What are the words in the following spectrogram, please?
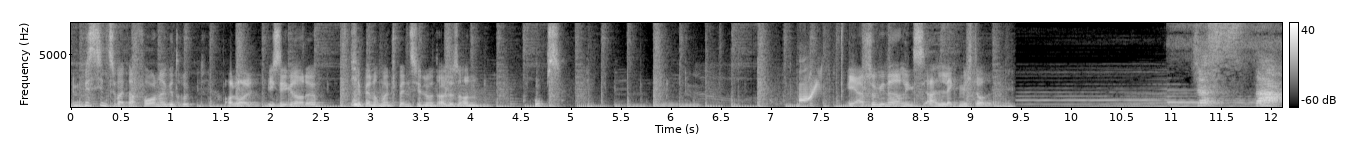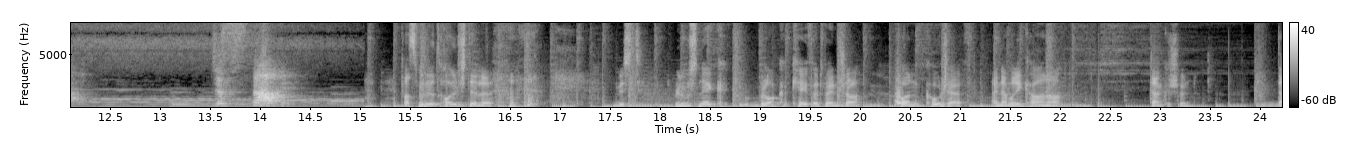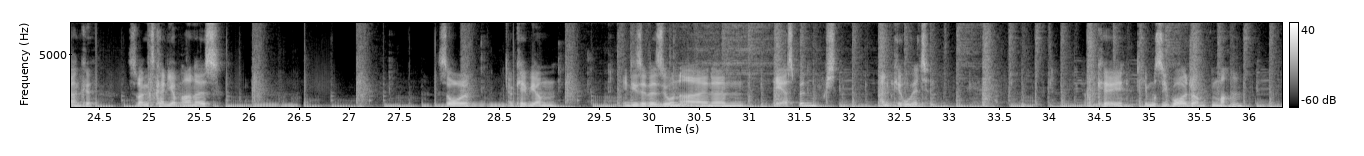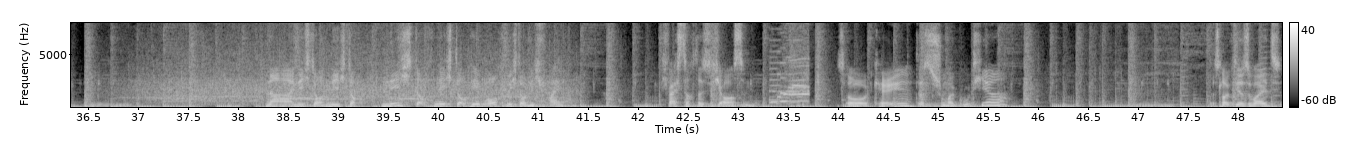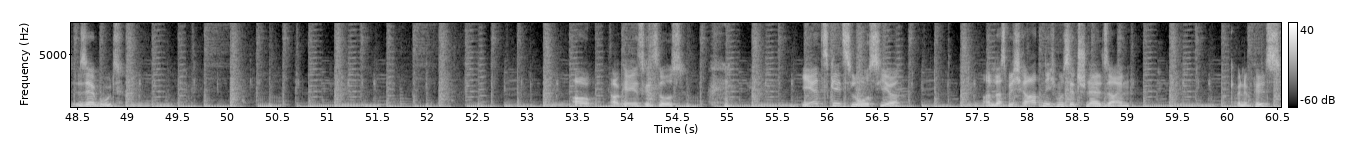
Ein bisschen zu weit nach vorne gedrückt. Oh lol, ich sehe gerade, ich habe ja noch mein Spenziel und alles an. Ups. Ja, schon wieder nach links. Ah, leck mich doch. Just stop. Just stop it. Was für eine Trollstelle. Mist. Blue Snake Block Cave Adventure von Kojev, ein Amerikaner. Dankeschön. Danke. Solange es kein Japaner ist. So, okay, wir haben in dieser Version einen Airspin, ein Pirouette. Okay, hier muss ich Walljumpen machen. Nein, nicht doch, nicht doch, nicht doch, nicht doch. Hier braucht mich doch nicht feiern. Ich weiß doch, dass ich awesome. So, okay. Das ist schon mal gut hier. Das läuft ja soweit sehr gut. Oh, okay, jetzt geht's los. Jetzt geht's los hier. Und lass mich raten, ich muss jetzt schnell sein. Gib mir den Pilz.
